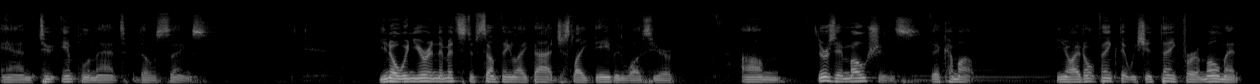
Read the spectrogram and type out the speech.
and to implement those things. You know, when you're in the midst of something like that, just like David was here, um, there's emotions that come up. You know, I don't think that we should think for a moment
